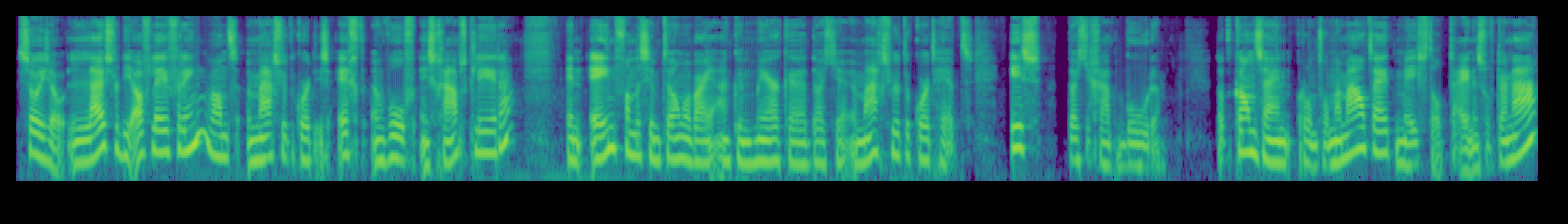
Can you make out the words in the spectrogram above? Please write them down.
Sowieso, luister die aflevering, want een maagzuurtekort is echt een wolf in schaapskleren. En een van de symptomen waar je aan kunt merken dat je een maagzuurtekort hebt, is dat je gaat boeren. Dat kan zijn rondom een maaltijd, meestal tijdens of daarna.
